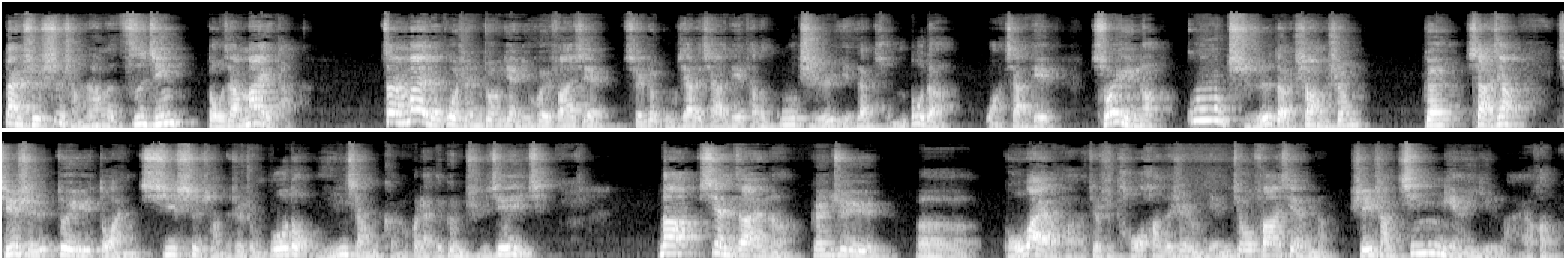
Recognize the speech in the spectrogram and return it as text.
但是市场上的资金都在卖它。在卖的过程中间，你会发现，随着股价的下跌，它的估值也在同步的往下跌。所以呢，估值的上升跟下降，其实对于短期市场的这种波动影响可能会来得更直接一些。那现在呢，根据呃国外哈，就是投行的这种研究发现呢，实际上今年以来哈，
